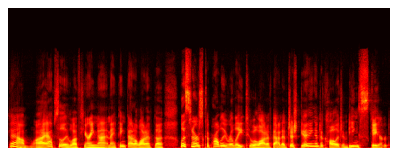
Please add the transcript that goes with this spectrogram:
Yeah, I absolutely love hearing that. And I think that a lot of the listeners could probably relate to a lot of that of just getting into college and being scared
